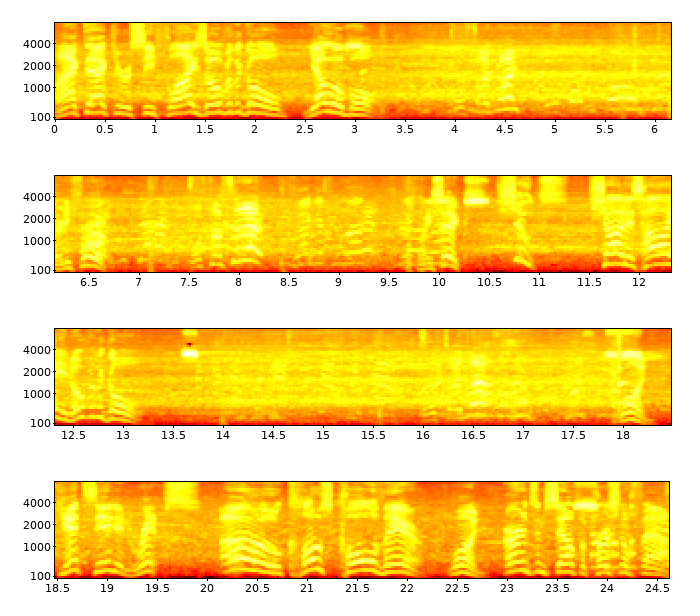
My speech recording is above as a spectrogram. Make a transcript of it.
Lacked accuracy, flies over the goal. Yellow ball. Offside right. 34. Center. 26. Shoots. Shot is high and over the goal. One. Gets in and rips. Oh, close call there. One. Earns himself a personal foul.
